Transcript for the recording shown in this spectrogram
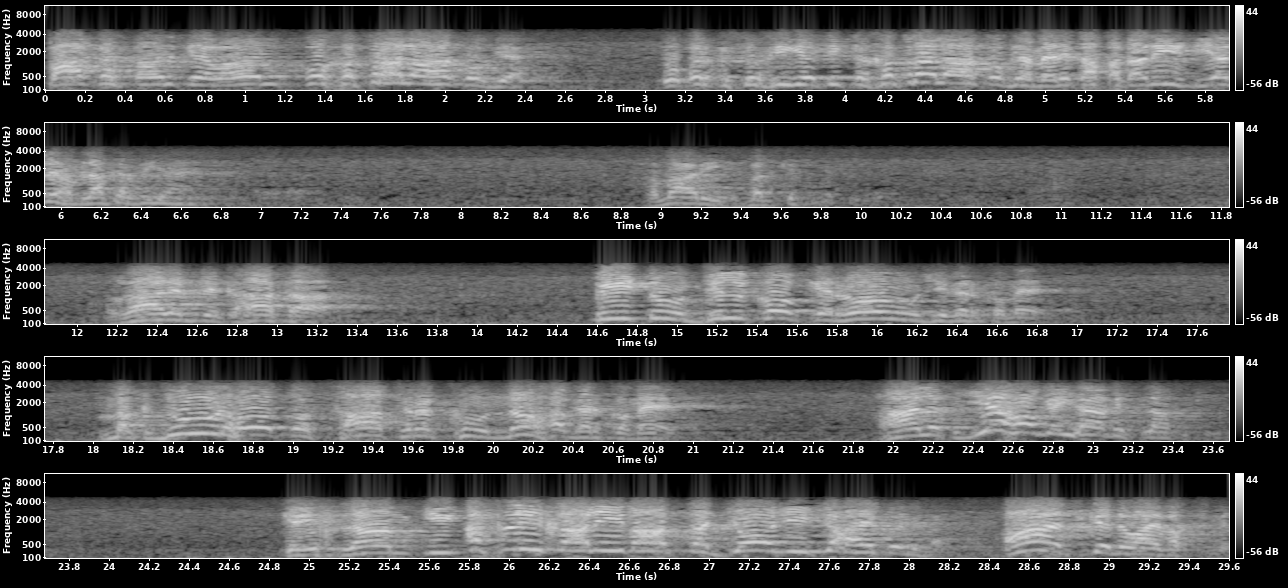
پاکستان کے عوام کو خطرہ لاحق ہو گیا اوپر کی سرخی یہ تھی کہ خطرہ لاحق ہو گیا۔ میں نے کہا پتا نہیں، انڈیا نے حملہ کر دیا ہے۔ ہماری بدقسمتی غالب نے کہا تھا پیٹوں دل کو کہ رو جگر کو میں۔ مقدور ہو تو ساتھ رکھوں نو اگر کو میں۔ حالت یہ ہو گئی ہے اب اسلام کی۔ کہ اسلام کی اصلی تعلیمات کا جو جی چاہے کوئی نہیں آج کے نوائے وقت میں۔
